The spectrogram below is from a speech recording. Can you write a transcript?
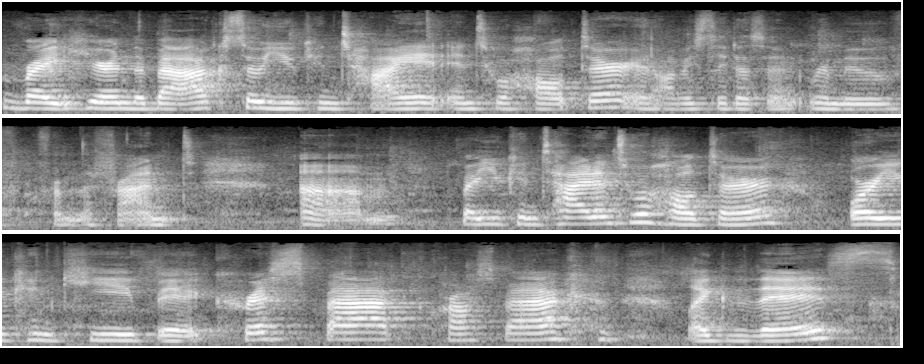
right here in the back so you can tie it into a halter. It obviously doesn't remove from the front, um, but you can tie it into a halter or you can keep it crisp back, cross back like this.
